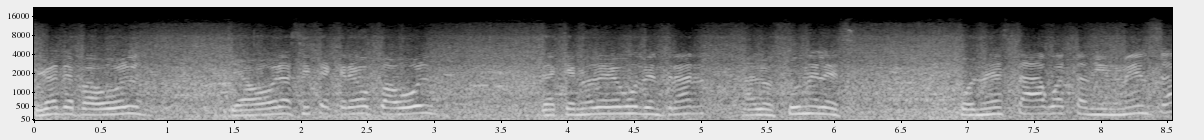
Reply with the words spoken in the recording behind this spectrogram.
Fíjate, Paul, que ahora sí te creo, Paul, de que no debemos de entrar a los túneles con esta agua tan inmensa.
